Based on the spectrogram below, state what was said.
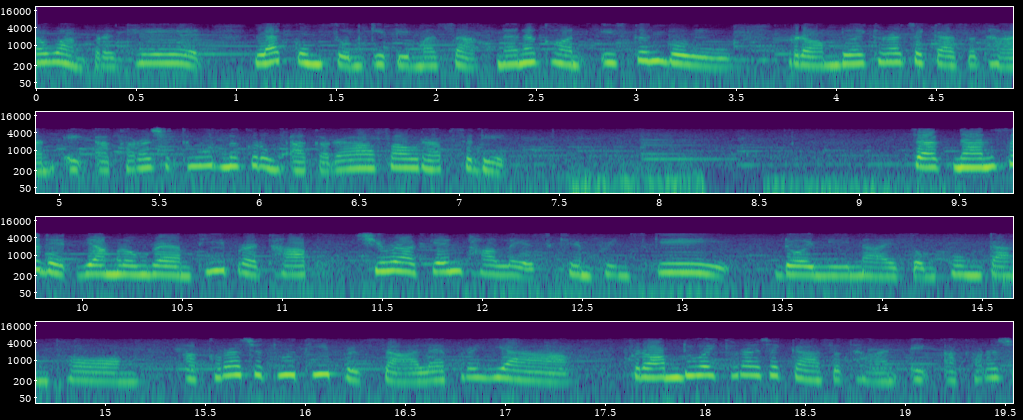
ระหว่างประเทศ และกงสุลกิติมศักดิ์ณนครอิสตันบูลพร้อมด้วยข้าราชการสถานเอกอัครราชทูตณกรุงอาการาเฝ้ารับเสด็จ จากนั้นเสด็จยังโรงแรมที่ประทับชิราเกนพาเลสเคมปรินสกี้โดยมีนายสมพงษ์กางทองอัครราชทูตที่ปรึกษาและภรยา พร้อมด้วยข้าราชการสถานเอกอัครราช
